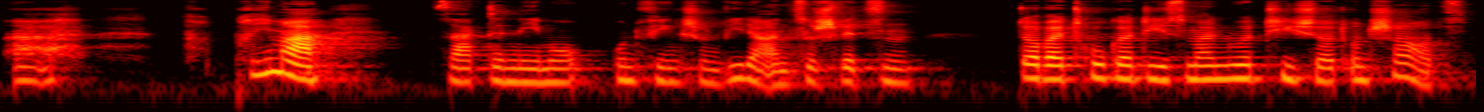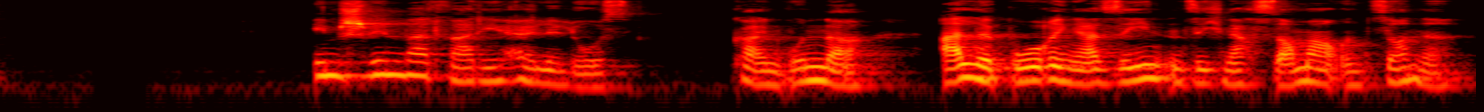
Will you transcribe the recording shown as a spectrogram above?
Ah, prima, sagte Nemo und fing schon wieder an zu schwitzen. Dabei trug er diesmal nur T-Shirt und Shorts. Im Schwimmbad war die Hölle los. Kein Wunder, alle Bohringer sehnten sich nach Sommer und Sonne.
